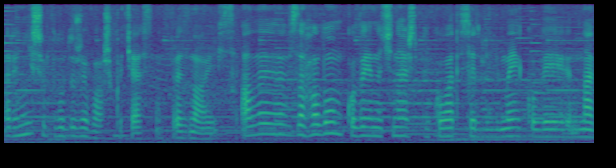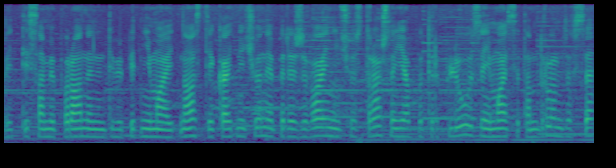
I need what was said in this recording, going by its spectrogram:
Раніше було дуже важко, чесно, признаюся. Але загалом, коли починаєш спілкуватися з людьми, коли навіть ті самі поранені тобі піднімають настрій, кажуть, нічого не переживай, нічого страшного, я потерплю, займайся там другим за все.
